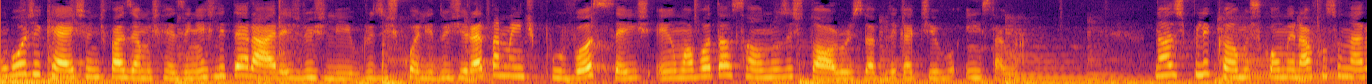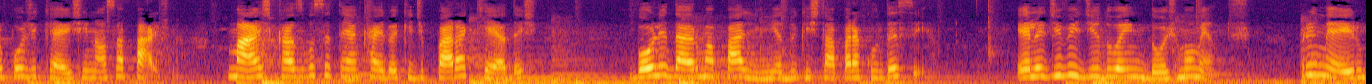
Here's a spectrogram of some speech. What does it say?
Um podcast onde fazemos resenhas literárias dos livros escolhidos diretamente por vocês em uma votação nos stories do aplicativo Instagram. Nós explicamos como irá funcionar o podcast em nossa página, mas caso você tenha caído aqui de paraquedas, vou lhe dar uma palhinha do que está para acontecer. Ele é dividido em dois momentos. Primeiro,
